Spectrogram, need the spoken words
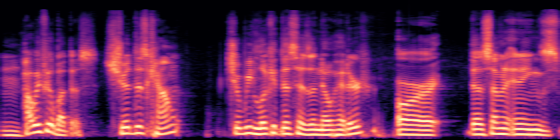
Mm. How do we feel about this? Should this count? Should we look at this as a no hitter, or does seven innings?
